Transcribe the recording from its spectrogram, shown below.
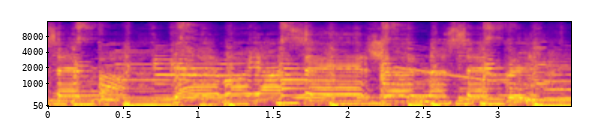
sais pas. Que voy a hacer? Je ne sais plus.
